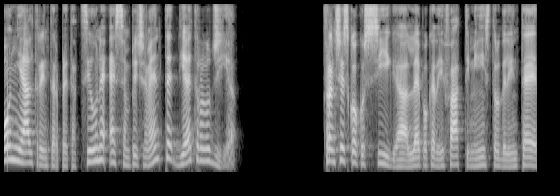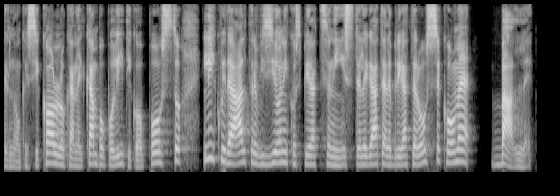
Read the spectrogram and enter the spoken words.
Ogni altra interpretazione è semplicemente dietrologia. Francesco Cossiga, all'epoca dei fatti ministro dell'Interno, che si colloca nel campo politico opposto, liquida altre visioni cospirazioniste legate alle Brigate Rosse come balle.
